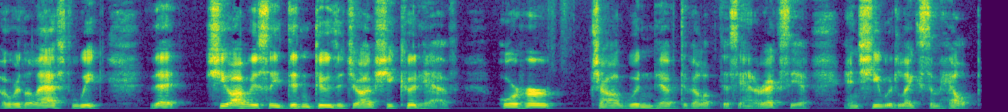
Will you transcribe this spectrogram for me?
over the last week that she obviously didn't do the job she could have, or her child wouldn't have developed this anorexia, and she would like some help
